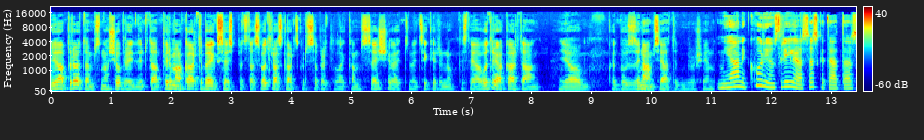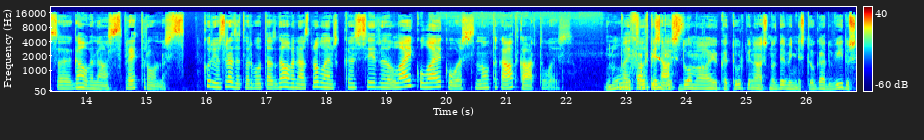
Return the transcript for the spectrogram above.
Jā, protams, nu šobrīd ir tā pirmā kārta beigusies, pēc tās otrās kārtas, kuras sapratu, laikam seši vai, vai cik ir, nu, kas tajā otrajā kārtā jau, kad būs zināms, jā, tad droši vien. Jāni, kur jūs Rīgā saskatāt tās eh, galvenās pretrunas? Kur jūs redzat varbūt tās galvenās problēmas, kas ir laiku laikos, nu, tā kā atkārtojas? Nu, Vai faktiski turpinās? es domāju, ka turpinās no 90. gadu vidus,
